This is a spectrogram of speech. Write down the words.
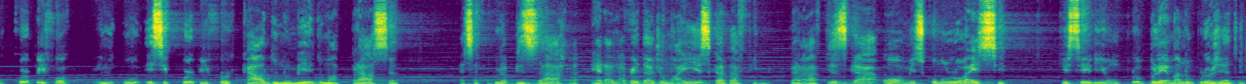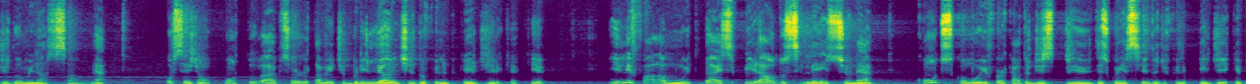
O corpo. Esse corpo enforcado no meio de uma praça, essa figura bizarra, era na verdade uma isca para fisgar homens como Lois, que seria um problema no projeto de dominação, né? Ou seja, é um conto absolutamente brilhante do Philip K. Dick aqui. E ele fala muito da espiral do silêncio, né? Contos como O Enforcado de, de Desconhecido de Philip K. Dick,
